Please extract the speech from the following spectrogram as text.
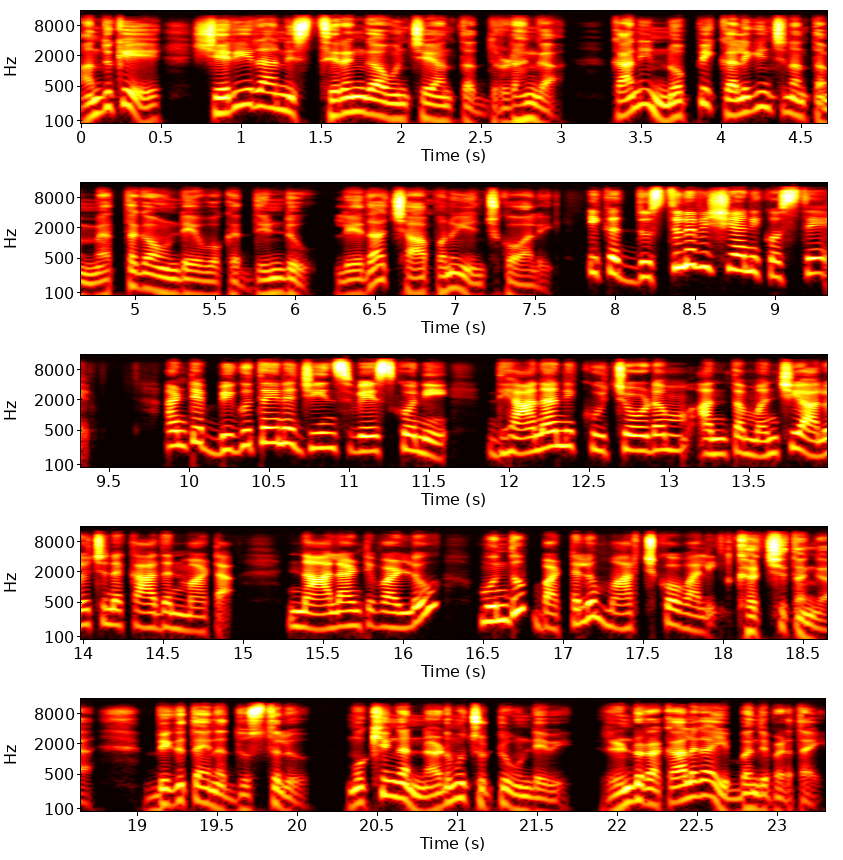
అందుకే శరీరాన్ని స్థిరంగా ఉంచే అంత దృఢంగా కాని నొప్పి కలిగించినంత మెత్తగా ఉండే ఒక దిండు లేదా చాపను ఎంచుకోవాలి. ఇక దుస్తుల విషయానికొస్తే అంటే బిగుతైన జీన్స్ వేసుకొని ధ్యానాన్ని కూర్చోవడం అంత మంచి ఆలోచన కాదన్మాట. నాలాంటి వాళ్ళు ముందు బట్టలు మార్చుకోవాలి. ఖచ్చితంగా. బిగుతైన దుస్తులు ముఖ్యంగా నడుము చుట్టూ ఉండేవి. రెండు రకాలుగా ఇబ్బంది పెడతాయి.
